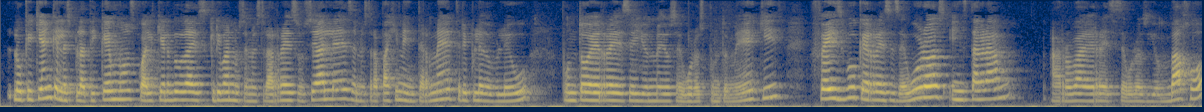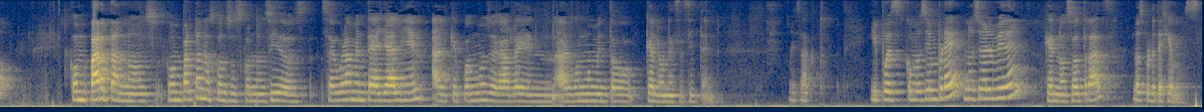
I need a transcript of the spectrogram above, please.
lo que quieran que les platiquemos, cualquier duda, escríbanos en nuestras redes sociales, en nuestra página de internet www.rs-medioseguros.mx, Facebook RS Seguros, Instagram arroba RS Seguros-bajo. Compártanos, compártanos con sus conocidos. Seguramente hay alguien al que podemos llegarle en algún momento que lo necesiten. Exacto. Y pues como siempre, no se olviden que nosotras los protegemos.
